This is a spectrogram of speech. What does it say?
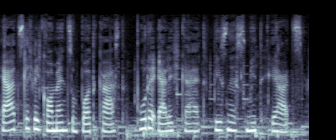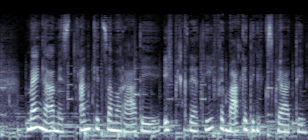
Herzlich willkommen zum Podcast Pure Ehrlichkeit Business mit Herz. Mein Name ist Ankit Samoradi. Ich bin kreative Marketing-Expertin,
